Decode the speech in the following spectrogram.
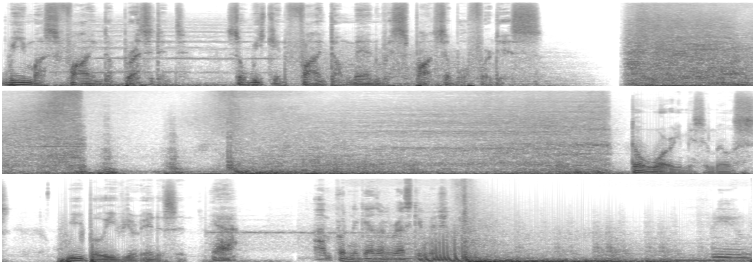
We must find the president so we can find the man responsible for this. Don't worry, Mr. Mills. We believe you're innocent. Yeah. I'm putting together a rescue mission. Do you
